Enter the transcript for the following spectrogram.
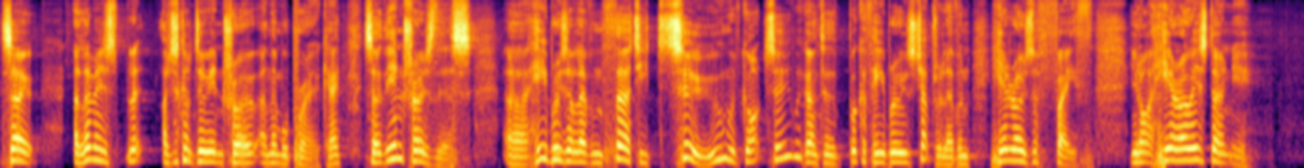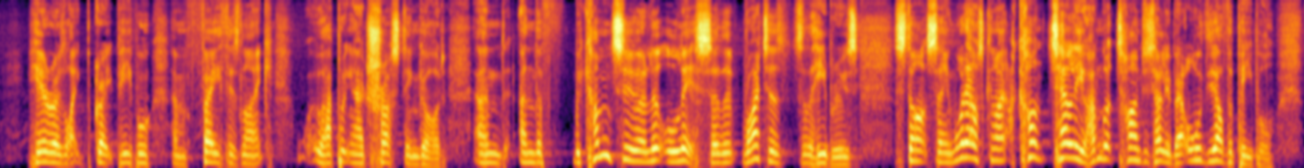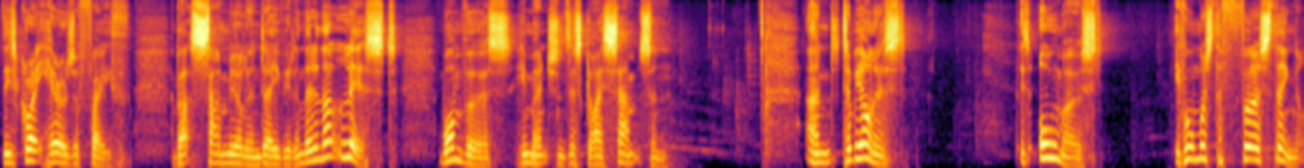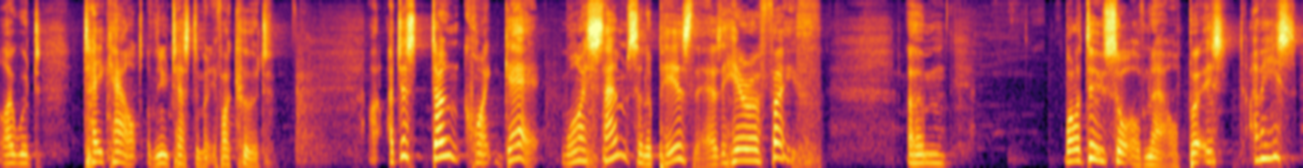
so uh, let me just, let, I'm just going to do intro and then we'll pray, okay? So the intro is this. Uh, Hebrews 11.32, we've got to. We're going to the book of Hebrews, chapter 11, heroes of faith. You know what a hero is, don't you? Heroes like great people, and faith is like we're putting our trust in God. And, and the, we come to a little list. So the writer to the Hebrews starts saying, What else can I? I can't tell you. I haven't got time to tell you about all the other people, these great heroes of faith, about Samuel and David. And then in that list, one verse, he mentions this guy, Samson. And to be honest, it's almost, if almost the first thing I would take out of the New Testament if I could. I just don't quite get why Samson appears there as a hero of faith. Um, well, I do sort of now, but it's, I mean, he's,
